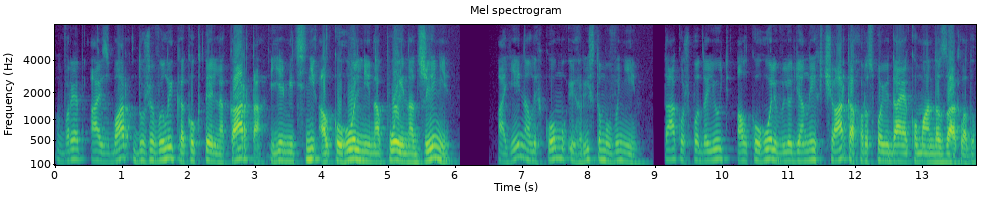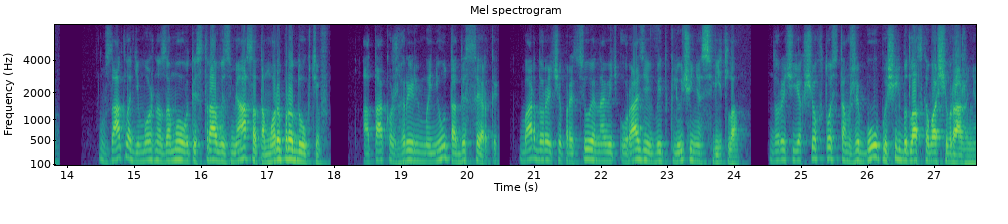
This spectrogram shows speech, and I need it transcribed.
В Red Ice Bar дуже велика коктейльна карта, є міцні алкогольні напої на джині, а є й на легкому ігристому вині. Також подають алкоголь в льодяних чарках, розповідає команда закладу. В закладі можна замовити страви з м'яса та морепродуктів, а також гриль меню та десерти. Бар, до речі, працює навіть у разі відключення світла. До речі, якщо хтось там вже був, пишіть, будь ласка, ваші враження.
